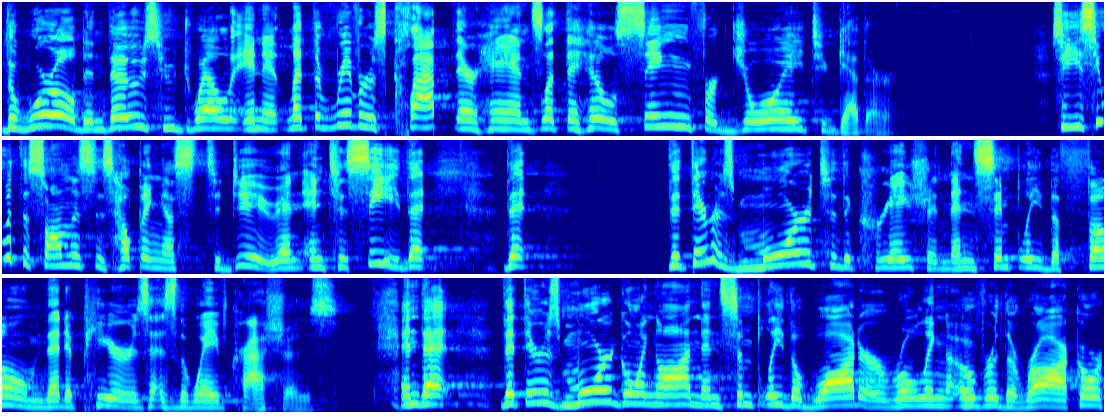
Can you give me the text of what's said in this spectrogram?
the world and those who dwell in it. Let the rivers clap their hands. Let the hills sing for joy together. So you see what the psalmist is helping us to do and, and to see that, that, that there is more to the creation than simply the foam that appears as the wave crashes. And that that there is more going on than simply the water rolling over the rock, or,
